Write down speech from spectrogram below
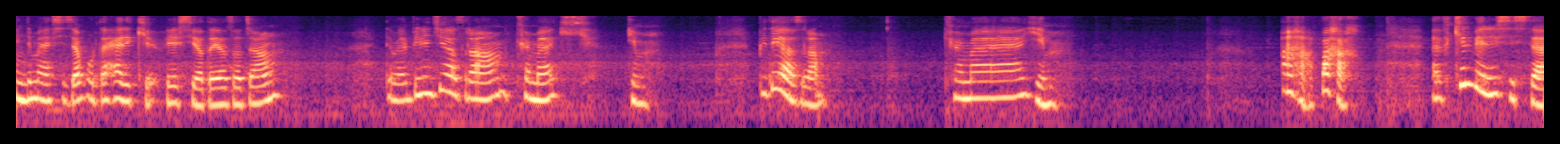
İndi mən sizə burada hər iki versiyada yazacağam. Deməli, birinci yazıram köməkim. Bir də yazıram köməyim. Aha, baxaq. Fikir verirsinizsə,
